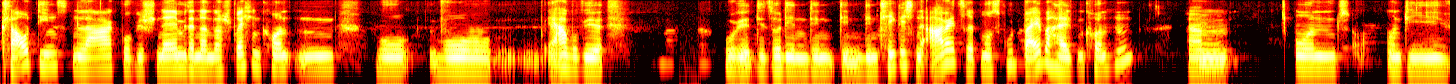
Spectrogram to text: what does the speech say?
Cloud-Diensten lag, wo wir schnell miteinander sprechen konnten, wo, wo, ja, wo wir, wo wir die, so den, den, den, den täglichen Arbeitsrhythmus gut beibehalten konnten. Ähm, mhm. und, und die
